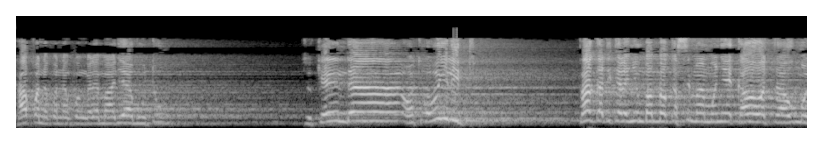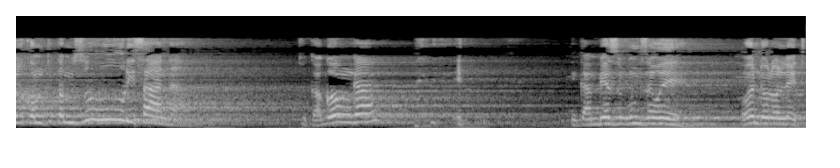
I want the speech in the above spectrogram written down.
Hapa nakwenda kuangalia maajabu tu tukenda watu wawili tu. Mpaka katika ile nyumba ambayo akasema mwenyewe kaota wataumo yuko mtoto mzuri sana. Tukagonga. Nikamwambia zungumza wewe wewe ndio uloleta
